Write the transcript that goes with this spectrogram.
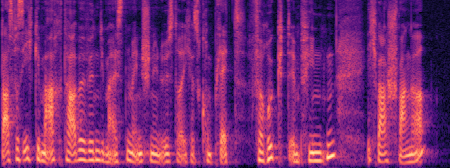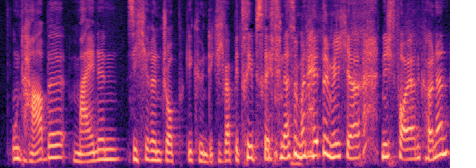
das, was ich gemacht habe, würden die meisten Menschen in Österreich als komplett verrückt empfinden. Ich war schwanger und habe meinen sicheren Job gekündigt. Ich war Betriebsrätin, also man hätte mich ja nicht feuern können.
